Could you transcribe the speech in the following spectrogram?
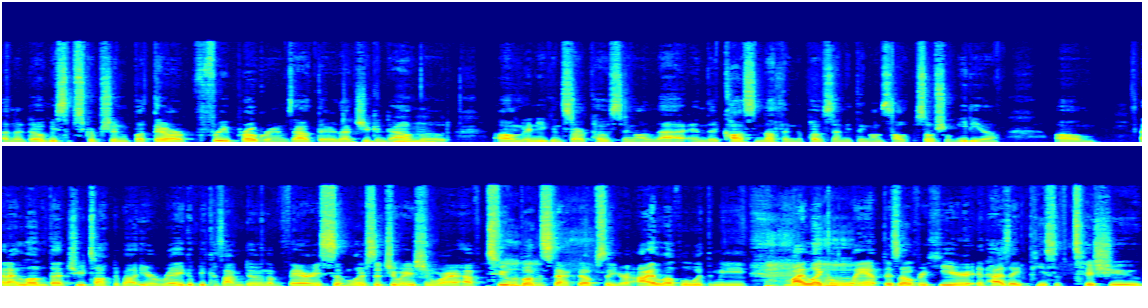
an Adobe subscription, but there are free programs out there that you can mm-hmm. download. Mm-hmm um, and you can start posting on that. And it costs nothing to post anything on so- social media. Um, and I love that you talked about your rig because I'm doing a very similar situation where I have 2 uh-huh. books stacked up. So you're eye level with me. My like uh-huh. lamp is over here. It has a piece of tissue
